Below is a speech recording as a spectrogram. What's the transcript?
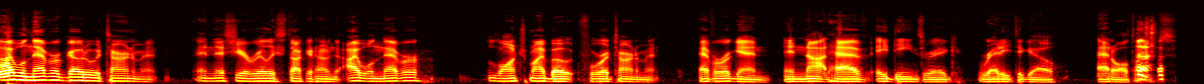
I will never go to a tournament, and this year really stuck at home. I will never launch my boat for a tournament ever again and not have a Dean's rig ready to go at all times.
